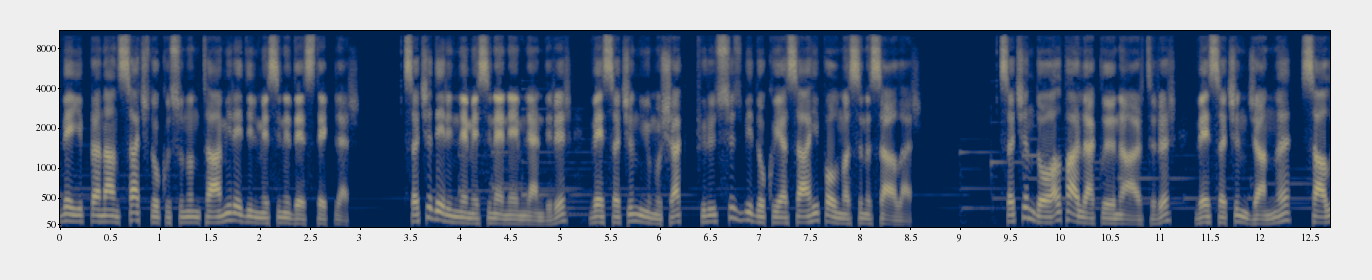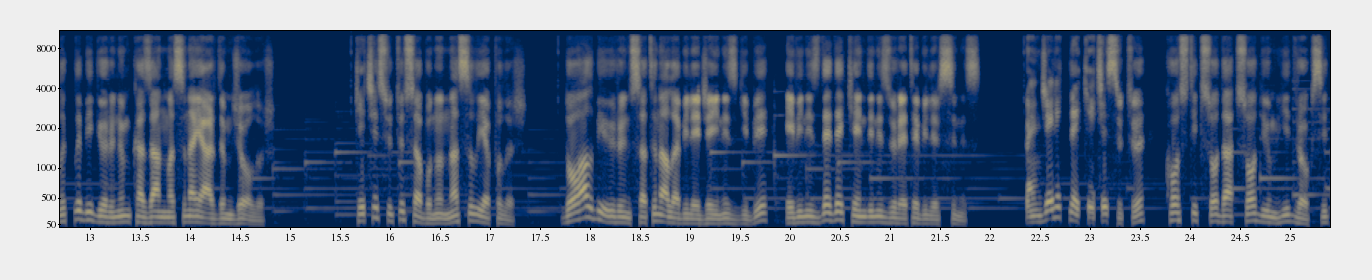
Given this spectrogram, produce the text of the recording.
ve yıpranan saç dokusunun tamir edilmesini destekler. Saçı derinlemesine nemlendirir ve saçın yumuşak, pürüzsüz bir dokuya sahip olmasını sağlar. Saçın doğal parlaklığını artırır ve saçın canlı, sağlıklı bir görünüm kazanmasına yardımcı olur. Keçi sütü sabunu nasıl yapılır? Doğal bir ürün satın alabileceğiniz gibi, evinizde de kendiniz üretebilirsiniz. Öncelikle keçi sütü, kostik soda, sodyum hidroksit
